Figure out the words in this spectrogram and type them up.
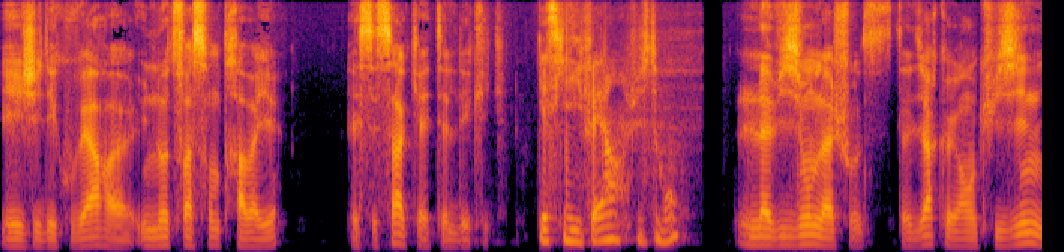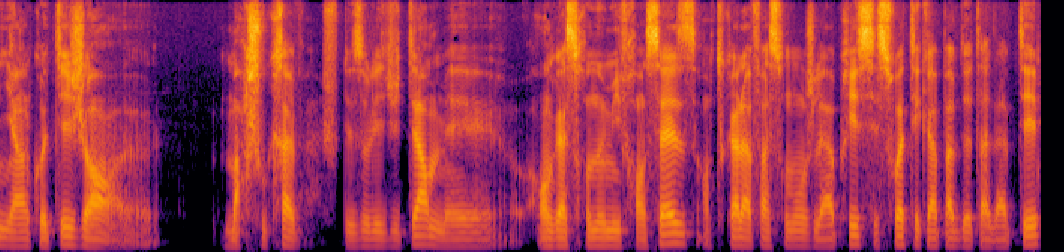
Et j'ai découvert euh, une autre façon de travailler. Et c'est ça qui a été le déclic. Qu'est-ce qu'il y fait, justement? La vision de la chose. C'est-à-dire qu'en cuisine, il y a un côté genre euh, marche ou crève. Je suis désolé du terme, mais en gastronomie française, en tout cas la façon dont je l'ai appris, c'est soit tu es capable de t'adapter,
